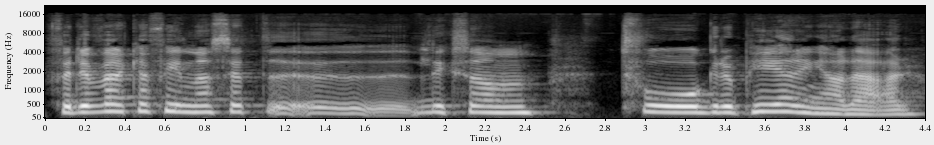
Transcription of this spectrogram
För det verkar finnas ett, eh, liksom två grupperingar där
